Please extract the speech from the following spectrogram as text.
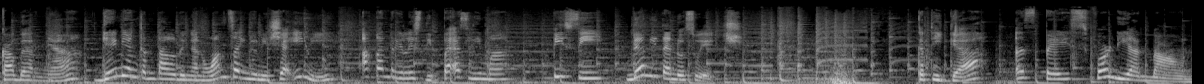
Kabarnya, game yang kental dengan nuansa Indonesia ini akan rilis di PS5, PC, dan Nintendo Switch. Ketiga, A Space for the Unbound.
